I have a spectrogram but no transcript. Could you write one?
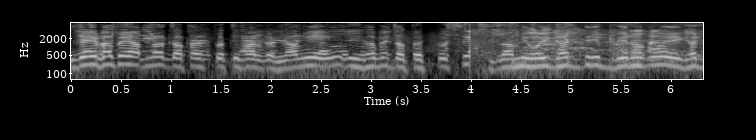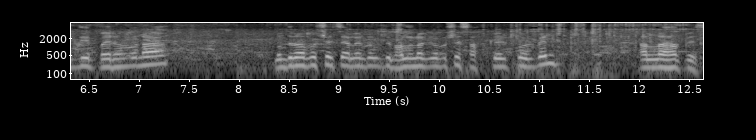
যেভাবে আপনার যাতায়াত করতে পারবেন আমি এইভাবে যাতায়াত করছি। আমি ওই ঘাট দিয়ে বের হব এই ঘাট দিয়ে বের হব না। বন্ধুরা অবশ্যই চ্যানেলটা যদি ভালো লাগে অবশ্যই সাবস্ক্রাইব করবেন। আল্লাহ হাফেজ।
